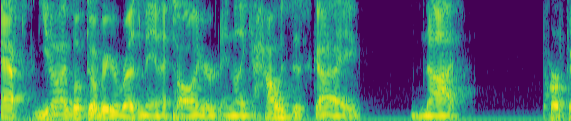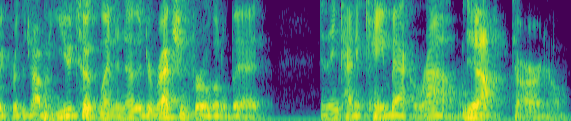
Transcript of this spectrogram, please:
after you know I looked over your resume and I saw your and like how is this guy not perfect for the job? But you took went another direction for a little bit, and then kind of came back around Yeah. to R&L.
